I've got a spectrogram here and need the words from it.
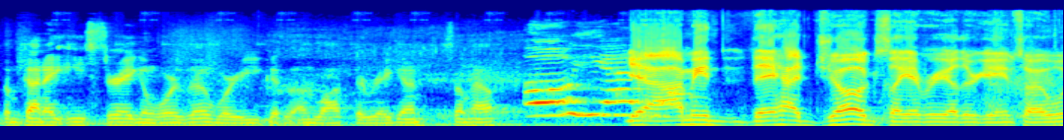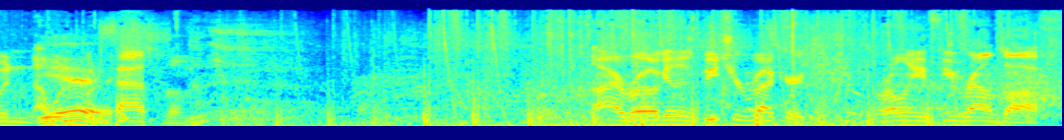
some kind of Easter egg in Warzone where you could unlock the ray gun somehow. Oh yeah. Yeah, I mean they had jugs like every other game, so I wouldn't, I wouldn't put it past them. All right, Rogan, let's beat your record. We're only a few rounds off.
